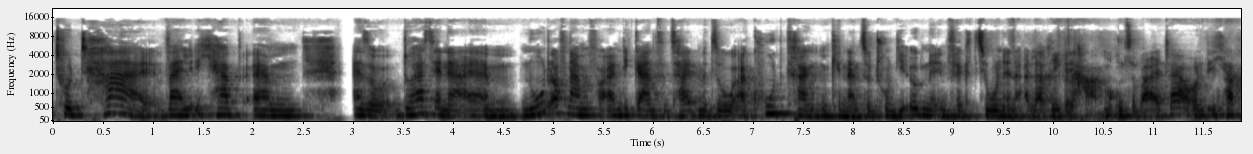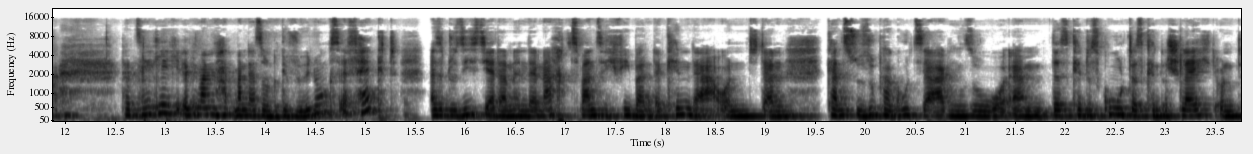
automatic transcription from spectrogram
total, weil ich habe, ähm, also du hast ja eine ähm, Notaufnahme vor allem die ganze Zeit mit so akut kranken Kindern zu tun, die irgendeine Infektion in aller Regel haben und so weiter. Und ich habe tatsächlich, irgendwann hat man da so einen Gewöhnungseffekt. Also du siehst ja dann in der Nacht 20 fiebernde Kinder und dann kannst du super gut sagen, so, ähm, das Kind ist gut, das Kind ist schlecht und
